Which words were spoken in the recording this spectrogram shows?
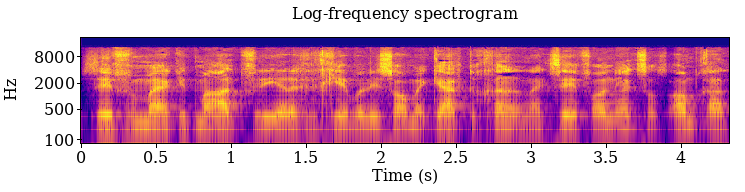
sê vir my ek het my hart vir die Here gegee, wil jy saam my kerk toe gaan? En ek sê haar nee, ek sal saam gaan.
